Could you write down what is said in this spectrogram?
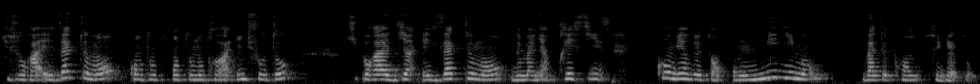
Tu sauras exactement, quand on, te montrera une photo, tu pourras dire exactement, de manière précise, combien de temps au minimum va te prendre ce gâteau.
